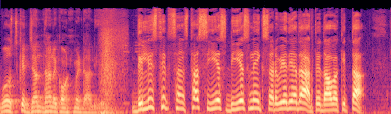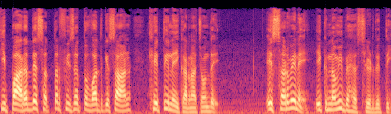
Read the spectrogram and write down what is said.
वो उसके जनधन अकाउंट में डालिए। दिल्ली स्थित संस्था सीएसडीएस ने एक सर्वे के आधार से दावा किया। ਕਿ ਭਾਰਤ ਦੇ 70% ਤੋਂ ਵੱਧ ਕਿਸਾਨ ਖੇਤੀ ਨਹੀਂ ਕਰਨਾ ਚਾਹੁੰਦੇ। ਇਸ ਸਰਵੇ ਨੇ ਇੱਕ ਨਵੀਂ ਬਹਿਸ ਛੇੜ ਦਿੱਤੀ।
